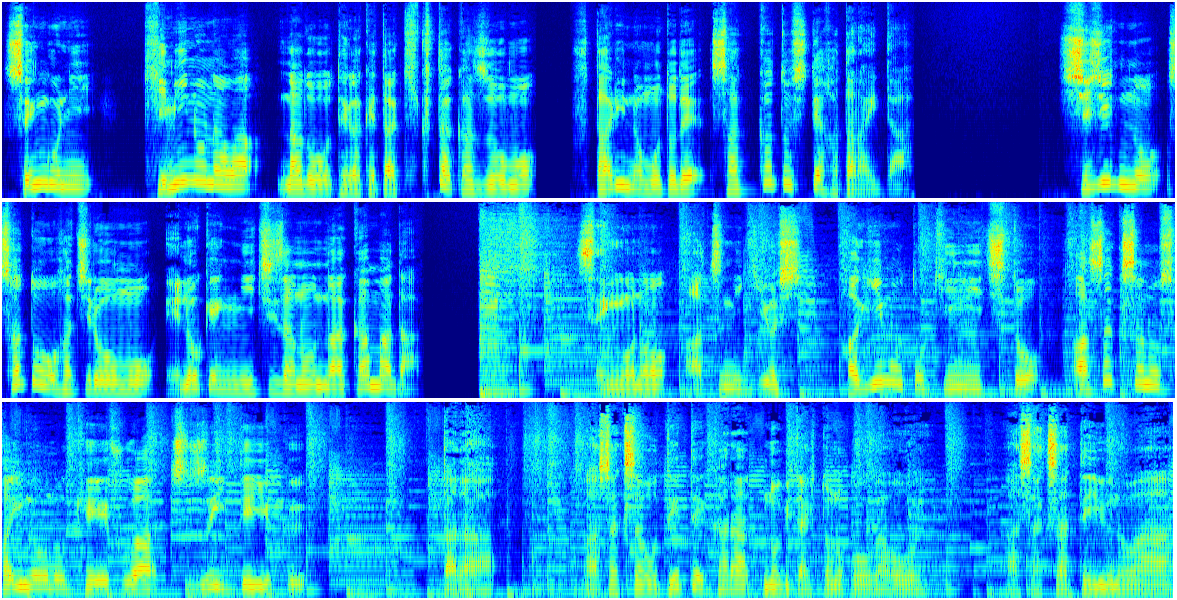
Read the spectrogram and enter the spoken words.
戦後に君の名はなどを手掛けた菊田和夫も二人の下で作家として働いた。詩人の佐藤八郎も江ノ県一座の仲間だ。戦後の渥美清、萩本欽一と浅草の才能の系譜は続いてゆく。ただ、浅草を出てから伸びた人の方が多い。浅草っていうのは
